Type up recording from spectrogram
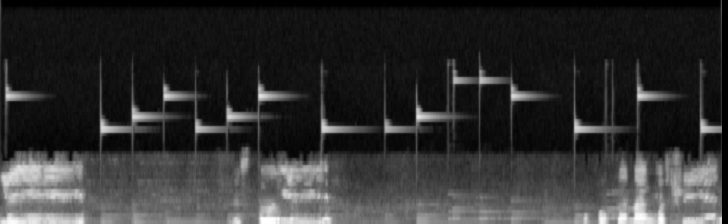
Lee. Mr. Lee. Pupunta ng machine.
